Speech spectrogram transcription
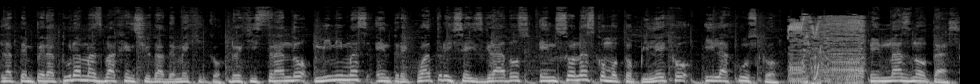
la temperatura más baja en Ciudad de México, registrando mínimas entre 4 y 6 grados en zonas como Topilejo y La Jusco. En más notas.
